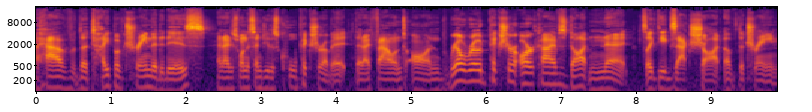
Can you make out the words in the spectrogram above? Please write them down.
I have the type of train that it is, and I just want to send you this cool picture of it that I found on railroadpicturearchives.net. It's like the exact shot of the train.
